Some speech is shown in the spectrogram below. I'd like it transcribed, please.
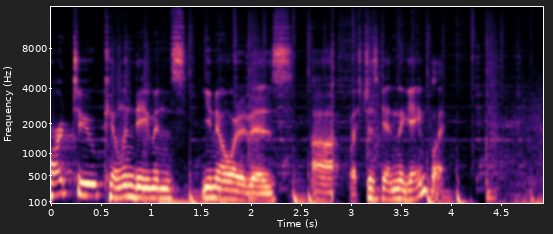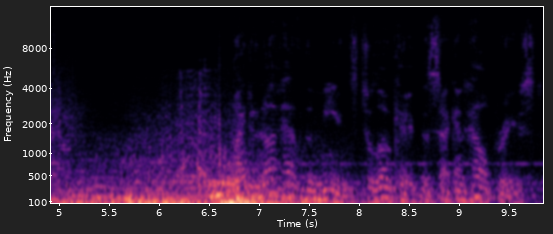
part two, killing demons. You know what it is. Uh, let's just get in the gameplay. I do not have the means to locate the second Hell Priest.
